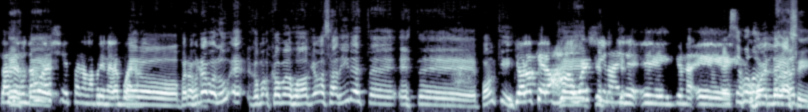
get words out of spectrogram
La segunda este, es shit, pero la primera es buena. Pero, pero es una eh, como, como el juego que va a salir, este, este Punky. Yo lo quiero, Hogwarts United. Eh, eh, ese juego, Legacy.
